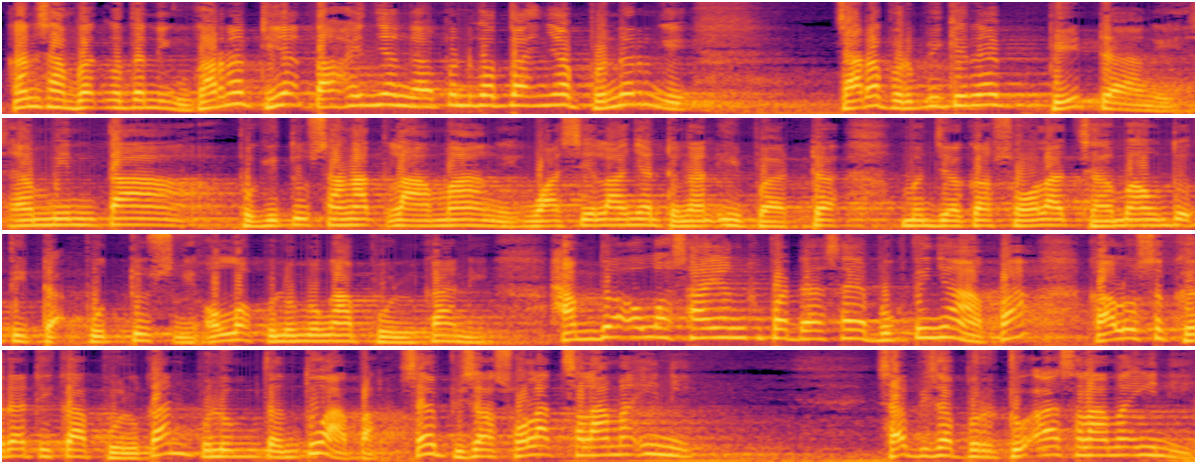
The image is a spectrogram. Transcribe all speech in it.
Kan sambat ngoten niku karena dia tauhidnya nggak benar, tauhidnya benar nggih. Cara berpikirnya beda nih. Saya minta begitu sangat lama nih. Wasilahnya dengan ibadah menjaga sholat jamaah untuk tidak putus nih. Allah belum mengabulkan nih. Alhamdulillah Allah sayang kepada saya. Buktinya apa? Kalau segera dikabulkan belum tentu apa? Saya bisa sholat selama ini. Saya bisa berdoa selama ini.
